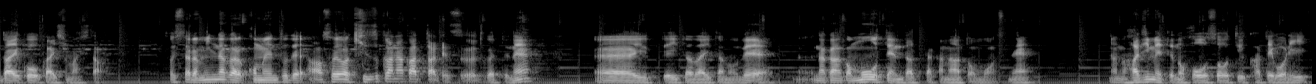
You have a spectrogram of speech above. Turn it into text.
大公開しました。そしたらみんなからコメントで、あ、それは気づかなかったです、とか言ってね、えー、言っていただいたので、なかなか盲点だったかなと思うんですね。あの、初めての放送というカテゴリー、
